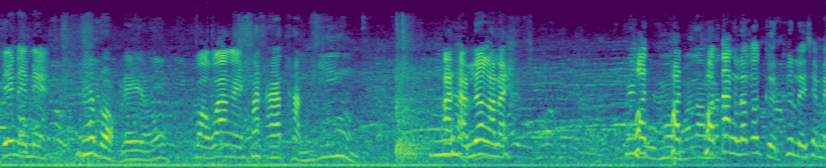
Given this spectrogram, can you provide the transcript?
เรียกไหนแม่แม่บอกแล้วบอกว่าไงมันอาถรรพ์ยิ่งอาถามเรื่องอะไรไม่พอถูกพอมองว่าพอตั้งแล้วก็เกิดขึ้นเลยใช่ไหม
